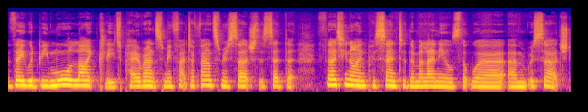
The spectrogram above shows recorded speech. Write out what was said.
they would be more likely to pay a ransom. In fact, I found some research that said that 39% of the millennials that were um, researched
